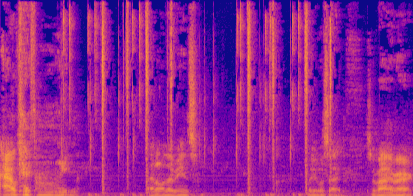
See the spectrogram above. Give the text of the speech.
Ah, okay, fine. I don't know what that means. Wait, what's that? Survivor.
